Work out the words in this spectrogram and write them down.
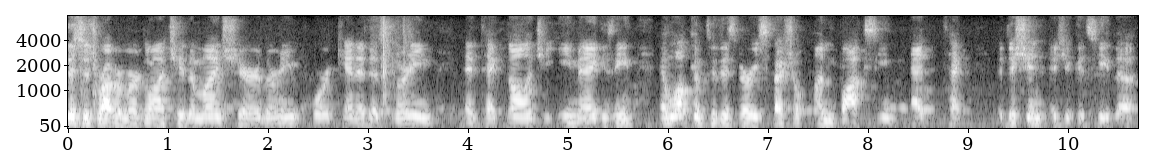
This is Robert Martellacci, the Mindshare Learning Report, Canada's Learning and Technology e-magazine, and welcome to this very special unboxing ed tech edition. As you can see, the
